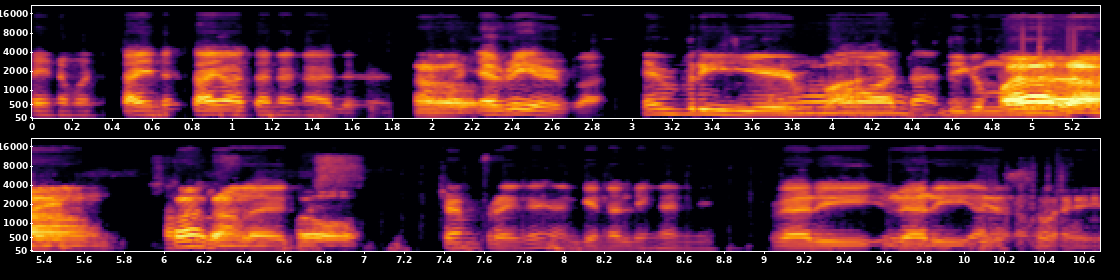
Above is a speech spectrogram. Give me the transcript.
Tayo naman, tayo, tayo ata nanalo. Oh. Every year ba? Every year Oo, ba? ata, Hindi ko maalala. eh. Parang, Sa parang, oo. Siyempre, ganyan, ginalingan eh. Very, very, ano Yes, naman, way.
